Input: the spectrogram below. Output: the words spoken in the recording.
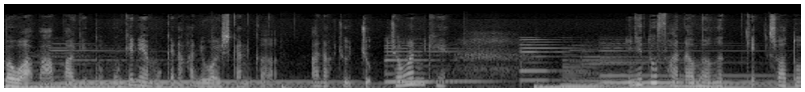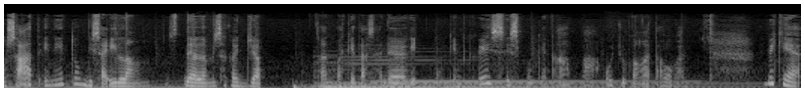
bawa apa-apa gitu. Mungkin ya mungkin akan diwariskan ke anak cucu. Cuman kayak ini tuh fana banget. Kayak suatu saat ini tuh bisa hilang dalam sekejap tanpa kita sadari. Mungkin krisis mungkin apa aku juga nggak tahu kan. Tapi kayak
